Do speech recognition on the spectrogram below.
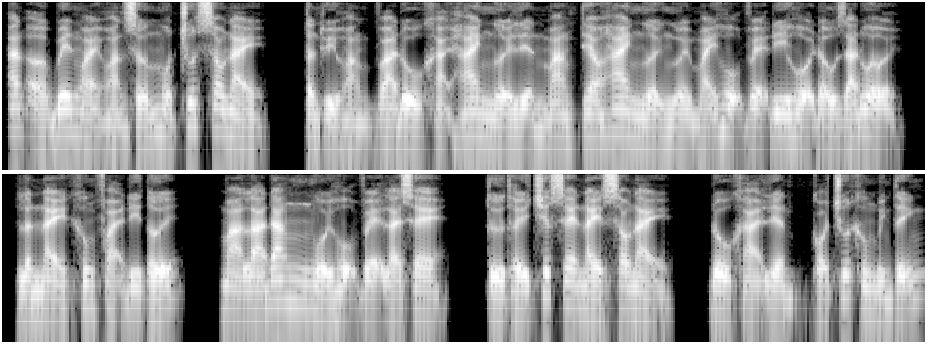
ăn ở bên ngoài hoàn sớm một chút sau này tần thủy hoàng và đồ khải hai người liền mang theo hai người người máy hộ vệ đi hội đấu giá đuổi lần này không phải đi tới mà là đang ngồi hộ vệ lái xe từ thấy chiếc xe này sau này đồ khải liền có chút không bình tĩnh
